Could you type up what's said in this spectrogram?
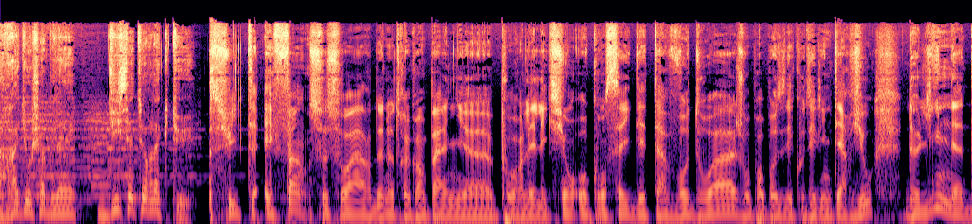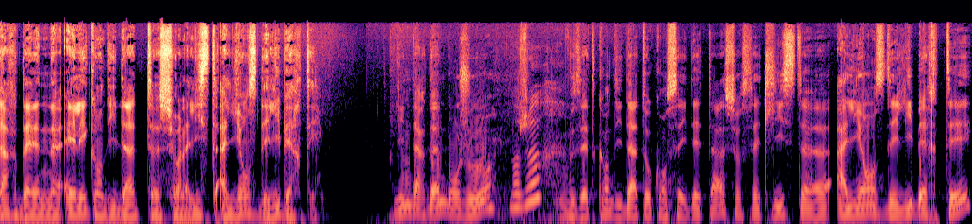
Radio Chablais, 17h L'Actu. Suite et fin ce soir de notre campagne euh, pour l'élection au Conseil d'État vaudois. Je vous propose d'écouter l'interview de Lynn Dardenne. Elle est candidate sur la liste Alliance des Libertés. Lynn Dardenne, bonjour. Bonjour. Vous êtes candidate au Conseil d'État sur cette liste euh, Alliance des libertés.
